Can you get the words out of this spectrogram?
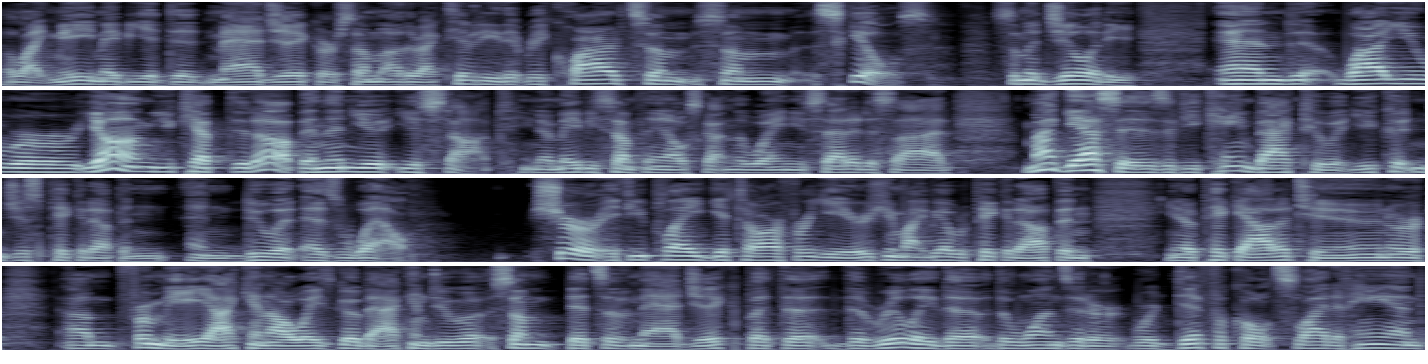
like me, maybe you did magic or some other activity that required some, some skills, some agility. And while you were young, you kept it up and then you, you stopped. You know, maybe something else got in the way and you set it aside. My guess is if you came back to it, you couldn't just pick it up and, and do it as well. Sure, if you played guitar for years, you might be able to pick it up and you know pick out a tune. Or um, for me, I can always go back and do uh, some bits of magic. But the the really the the ones that are were difficult sleight of hand,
